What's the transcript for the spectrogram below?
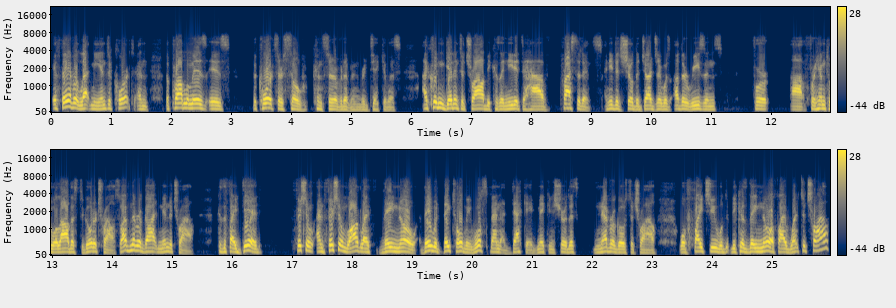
if they ever let me into court, and the problem is, is the courts are so conservative and ridiculous. I couldn't get into trial because I needed to have precedents. I needed to show the judge there was other reasons for uh, for him to allow this to go to trial. So I've never gotten into trial because if I did, fish and, and fish and wildlife, they know they would. They told me we'll spend a decade making sure this never goes to trial. We'll fight you we'll, because they know if I went to trial,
